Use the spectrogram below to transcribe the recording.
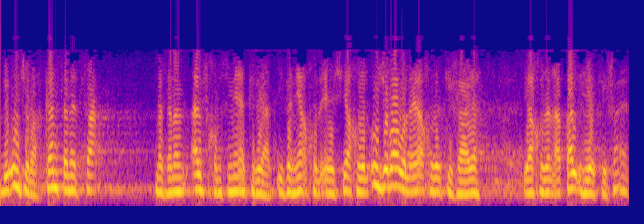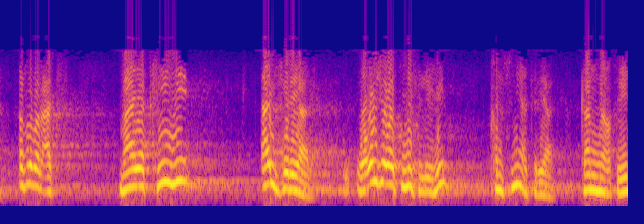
بأجرة كم سندفع؟ مثلا 1500 ريال. إذا يأخذ إيش؟ يأخذ الأجرة ولا يأخذ الكفاية؟ يأخذ الأقل هي كفاية افرض العكس. ما يكفيه ألف ريال وأجرة مثله 500 ريال. كم نعطيه؟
